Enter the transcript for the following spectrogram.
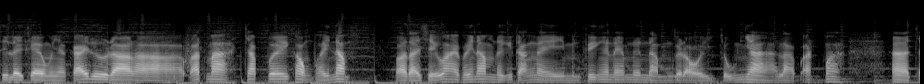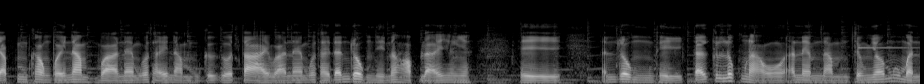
Tỷ lệ kèo mà nhà cái đưa ra là Batma chấp với 0,5 và tài xỉu 2,5 thì cái trận này mình khuyên anh em nên nằm cái đội chủ nhà là Batma à, chấp 0,5 và anh em có thể nằm cứ cửa tài và anh em có thể đánh rung thì nó hợp lệ hơn nha. Thì đánh rung thì tới cái lúc nào anh em nằm trong nhóm của mình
